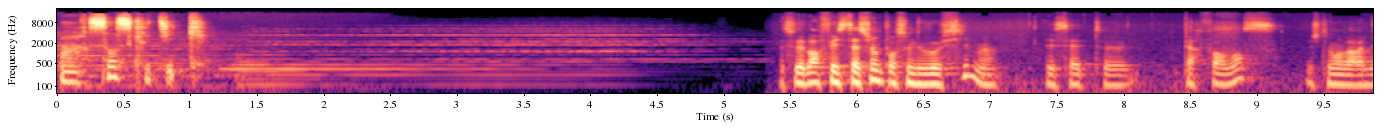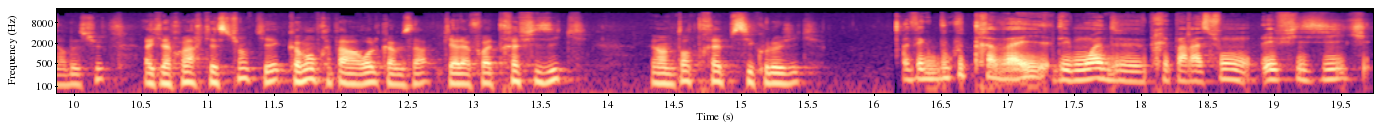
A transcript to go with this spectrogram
par Sens Critique. Tout d'abord, félicitations pour ce nouveau film et cette euh, performance. Justement, on va revenir dessus. Avec la première question qui est comment on prépare un rôle comme ça, qui est à la fois très physique et en même temps très psychologique? Avec beaucoup de travail, des mois de préparation et physique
